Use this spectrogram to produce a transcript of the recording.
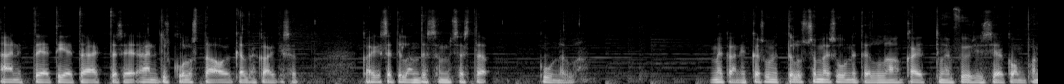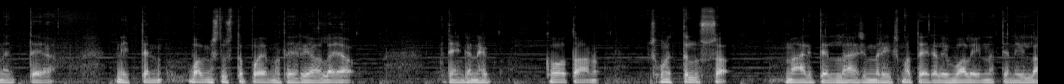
äänittäjä tietää, että se äänitys kuulostaa oikealta kaikissa, kaikissa tilanteissa, missä sitä kuunnellaan. Mekaniikkasuunnittelussa me suunnitellaan kaiuttimen fyysisiä komponentteja, niiden valmistustapoja, materiaaleja, miten ne kootaan. Suunnittelussa määritellään esimerkiksi materiaalin valinnat ja niillä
